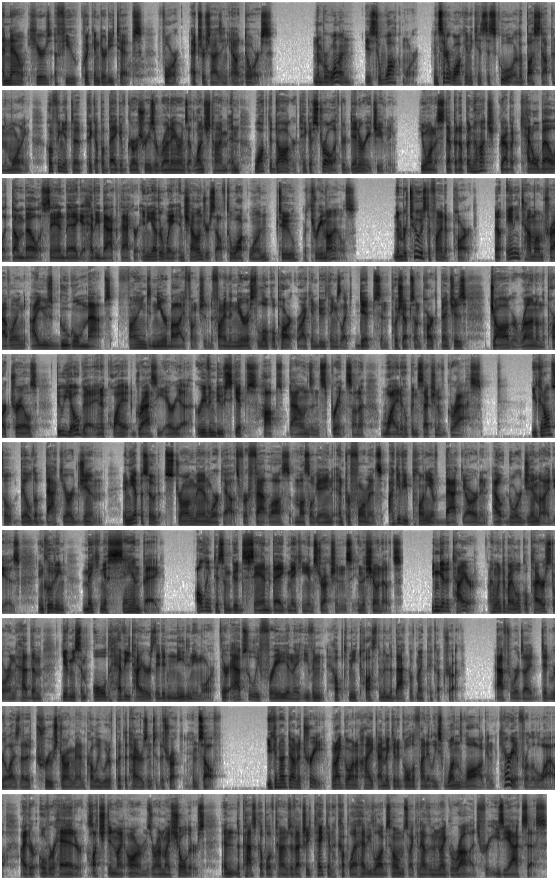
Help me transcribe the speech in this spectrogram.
And now, here's a few quick and dirty tips for exercising outdoors. Number one is to walk more. Consider walking the kids to school or the bus stop in the morning, hoofing it to pick up a bag of groceries or run errands at lunchtime, and walk the dog or take a stroll after dinner each evening. If you want to step it up a notch, grab a kettlebell, a dumbbell, a sandbag, a heavy backpack, or any other weight and challenge yourself to walk one, two, or three miles. Number two is to find a park. Now, anytime I'm traveling, I use Google Maps find nearby function to find the nearest local park where I can do things like dips and push ups on park benches, jog or run on the park trails, do yoga in a quiet grassy area, or even do skips, hops, bounds, and sprints on a wide open section of grass. You can also build a backyard gym. In the episode Strongman Workouts for Fat Loss, Muscle Gain, and Performance, I give you plenty of backyard and outdoor gym ideas, including making a sandbag I'll link to some good sandbag making instructions in the show notes. You can get a tire. I went to my local tire store and had them give me some old heavy tires they didn't need anymore. They're absolutely free and they even helped me toss them in the back of my pickup truck. Afterwards, I did realize that a true strongman probably would have put the tires into the truck himself. You can hunt down a tree. When I go on a hike, I make it a goal to find at least one log and carry it for a little while, either overhead or clutched in my arms or on my shoulders. And the past couple of times, I've actually taken a couple of heavy logs home so I can have them in my garage for easy access.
